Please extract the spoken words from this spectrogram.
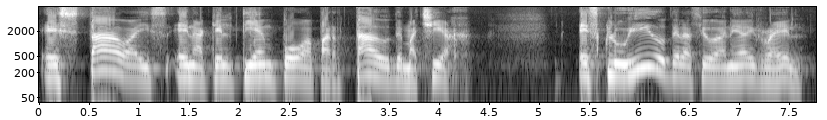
estabais en aquel tiempo apartados de Machiach, excluidos de la ciudadanía de Israel.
